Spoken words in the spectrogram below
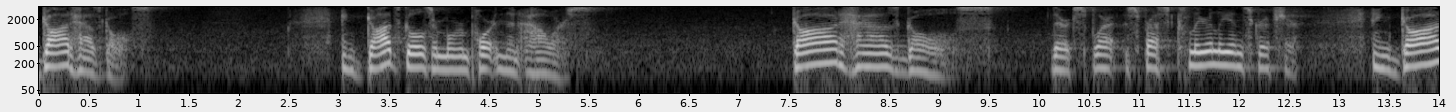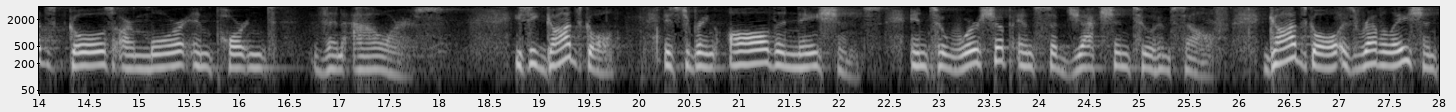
God has goals. And God's goals are more important than ours. God has goals. They're expressed clearly in Scripture. And God's goals are more important than ours. You see, God's goal is to bring all the nations into worship and subjection to himself. God's goal is Revelation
